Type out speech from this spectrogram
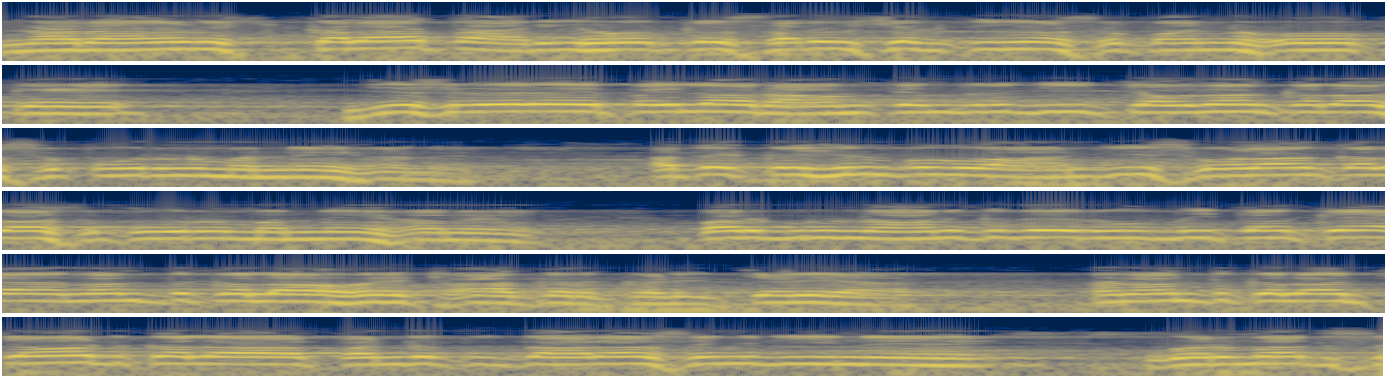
ਨਾਰਾਇਣ ਕਲਾ ਧਾਰੀ ਹੋ ਕੇ ਸਰਵ ਸ਼ਕਤੀਆਂ ਸੰਪੰਨ ਹੋ ਕੇ ਜਿਸ ਵੇਲੇ ਪਹਿਲਾਂ ਰਾਮਚੰਦਰ ਜੀ 14 ਕਲਾ ਸੰਪੂਰਨ ਮੰਨੇ ਹਨ ਅਤੇ ਕ੍ਰਿਸ਼ਨ ਭਗਵਾਨ ਜੀ 16 ਕਲਾ ਸੰਪੂਰਨ ਮੰਨੇ ਹਨ। ਪਰ ਗੁਰੂ ਨਾਨਕ ਦੇ ਰੂਪ ਵਿੱਚ ਤਾਂ ਕਿਹਾ ਅਨੰਤ ਕਲਾ ਹੋਏ ਠਾਕਰ ਕੜੇ ਚੜਿਆ। ਅਨੰਤ ਕਲਾ 64 ਕਲਾ, ਪੰਡਿਤ ਤਾਰਾ ਸਿੰਘ ਜੀ ਨੇ ਗੁਰਮਤਿ ਸ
